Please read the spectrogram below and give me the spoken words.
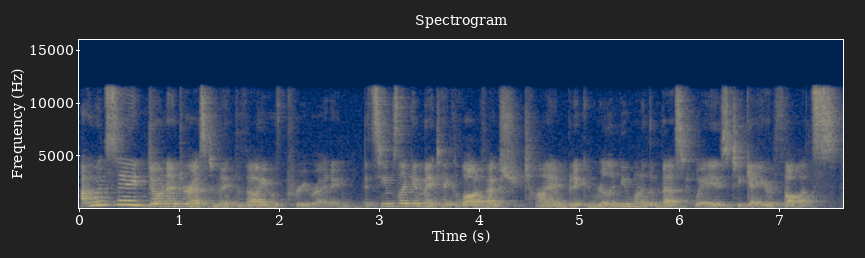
I would say don't underestimate the value of pre-writing. It seems like it may take a lot of extra time, but it can really be one of the best ways to get your thoughts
